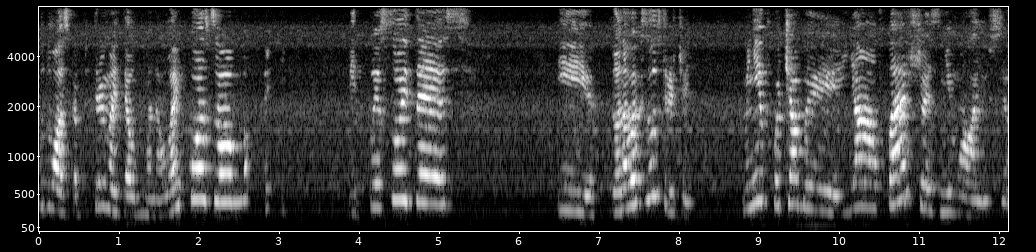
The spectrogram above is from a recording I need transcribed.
Будь ласка, підтримайте мене лайкосом. Підписуйтесь. І до нових зустрічей. Мені б хоча б я вперше знімаюся.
